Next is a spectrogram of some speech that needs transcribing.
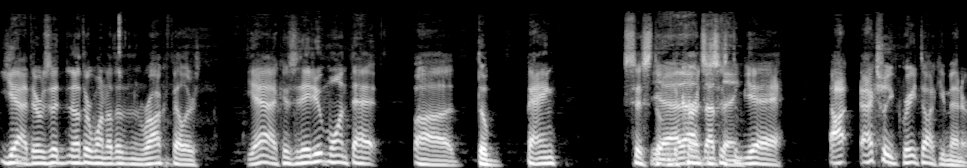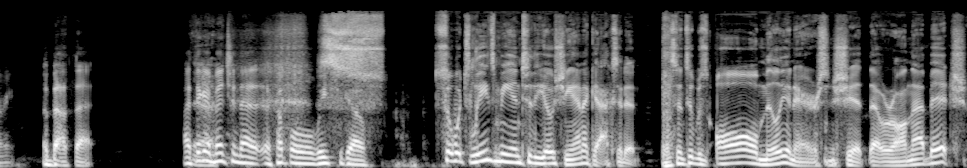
yeah, there was another one other than the Rockefellers. Yeah, because they didn't want that uh the bank system, Yeah, the that- currency that system. thing. Yeah, uh, actually, great documentary about that. I think I mentioned that a couple of weeks ago. So, which leads me into the Oceanic accident. Since it was all millionaires and shit that were on that bitch,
